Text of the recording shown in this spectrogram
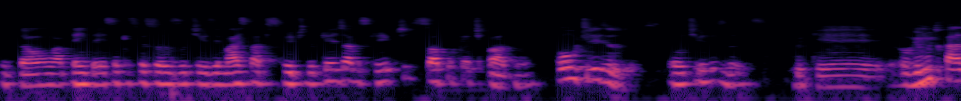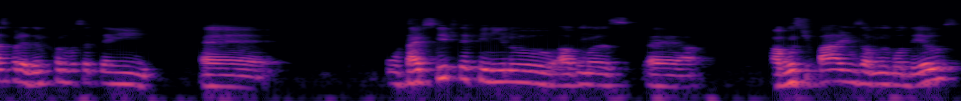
Então, a tendência é que as pessoas utilizem mais TypeScript do que JavaScript só porque é tipado, né? Ou utilize os dois. Ou utilize os dois. Porque eu vi muito caso, por exemplo, quando você tem é, o TypeScript definindo algumas, é, algumas tipagens, alguns modelos,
